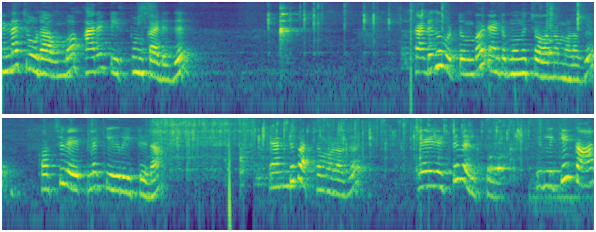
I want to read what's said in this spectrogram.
എണ്ണ ചൂടാവുമ്പോൾ അര ടീസ്പൂൺ കടുക്. കടുക് പൊട്ടുമ്പോൾ രണ്ട് മൂന്ന് ചുവന്ന മുളക്. കുറച്ച് വേപ്പില കീറിയിട്ടിടാം. രണ്ട് പച്ചമുളക്. ഏഴെട്ട് വെളുത്തുള്ളി. ഇതിലേക്ക് കാൽ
